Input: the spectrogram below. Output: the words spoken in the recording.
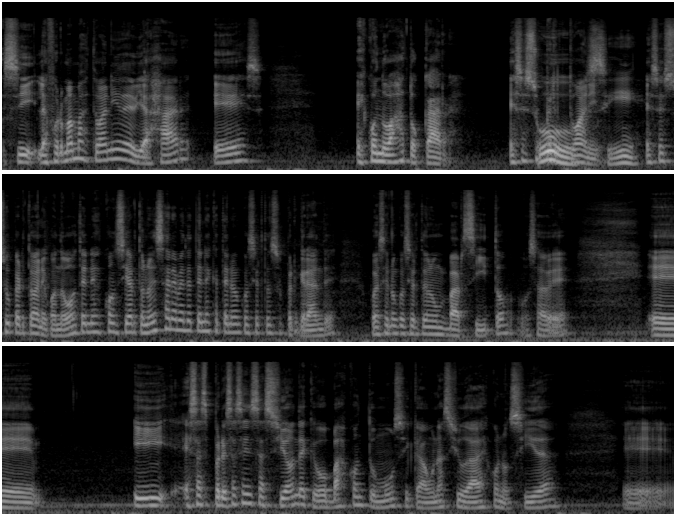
Sí, la forma más tuani de viajar es, es cuando vas a tocar. Ese es súper Uh, tuani. sí. Ese es súper tuani. Cuando vos tenés concierto, no necesariamente tenés que tener un concierto súper grande. Puede ser un concierto en un barcito, vos sabés. Eh, y esas, pero esa sensación de que vos vas con tu música a una ciudad desconocida, eh,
